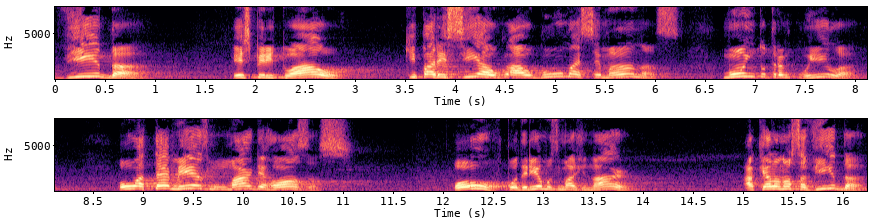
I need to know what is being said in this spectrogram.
vida espiritual que parecia há algumas semanas muito tranquila, ou até mesmo um mar de rosas, ou poderíamos imaginar aquela nossa vida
